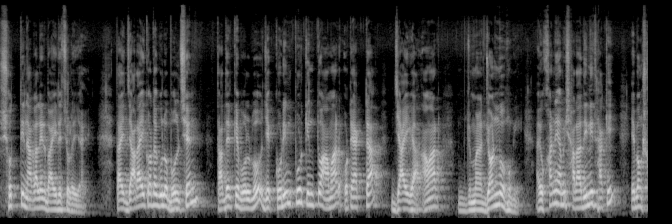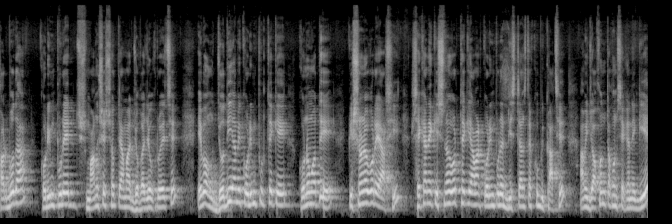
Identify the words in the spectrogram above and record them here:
সত্যি নাগালের বাইরে চলে যায়। তাই যারা এই কথাগুলো বলছেন তাদেরকে বলব যে করিমপুর কিন্তু আমার ওটা একটা জায়গা, আমার মানে জন্মভূমি। ওখানে আমি সারাদিনই থাকি এবং সর্বদা করিমপুরের মানুষের সাথে আমার যোগাযোগ রয়েছে এবং যদি আমি করিমপুর থেকে কোনো মতে কৃষ্ণনগরে আসি, সেখানে কৃষ্ণনগর থেকে আমার করিমপুরের ডিস্টেন্সটা খুবই কাছে। আমি যখন তখন সেখানে গিয়ে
